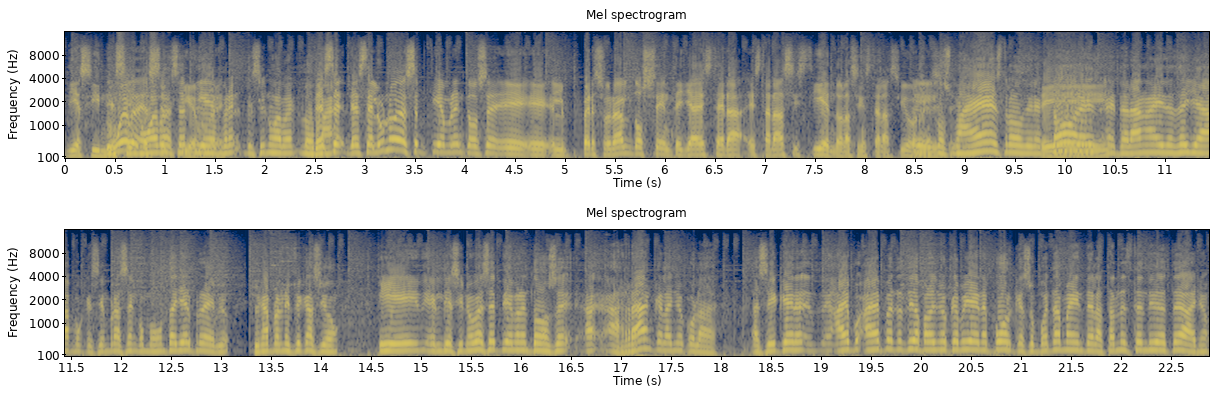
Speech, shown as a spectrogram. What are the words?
19, 19 de septiembre. 19, lo Desde, más- desde el 1 de septiembre, entonces, eh, eh, el personal docente ya estará, estará asistiendo a las instalaciones. los maestros, los directores Sí. estarán ahí desde ya, porque siempre hacen como un taller previo y una planificación. Y el 19 de septiembre entonces arranca el año escolar. Así que hay, hay expectativas para el año que viene porque supuestamente la tanda extendida este año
